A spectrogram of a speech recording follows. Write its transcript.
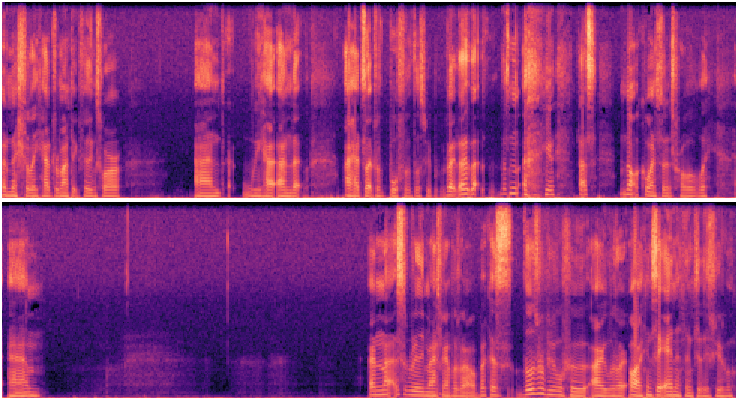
initially had romantic feelings for, and we had and that I had slept with both of those people. Right, that, that, that's not you know, that's not a coincidence, probably. Um, and that's really messed me up as well because those were people who I was like, oh, I can say anything to these people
